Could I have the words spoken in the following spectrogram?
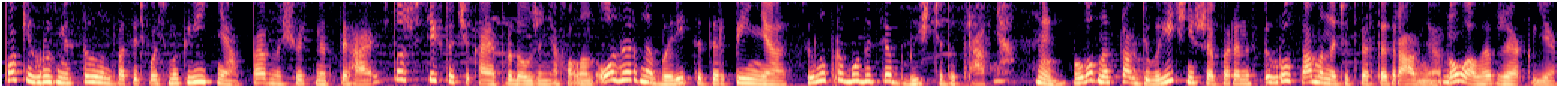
Поки гру змістили на 28 квітня, певно, щось не встигають. Тож всі, хто чекає продовження Fallen Order, наберіться терпіння. Сила пробудеться ближче до травня. Хм, було б насправді логічніше перенести гру саме на 4 травня. Ну але вже як є.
